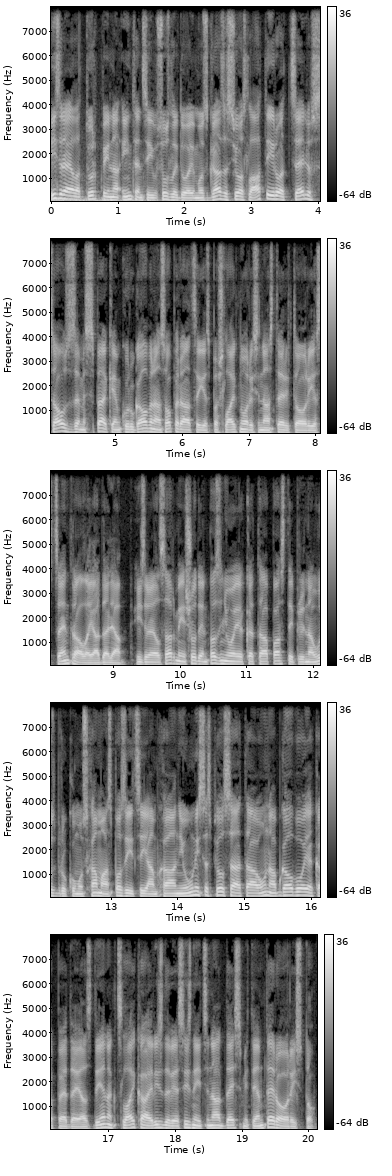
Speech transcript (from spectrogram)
Izrēla turpina intensīvus uzlidojumus Gazas joslā, attīrot ceļus sauszemes spēkiem, kuru galvenās operācijas pašlaik norisinās teritorijas centrālajā daļā. Izraels armija šodien paziņoja, ka tā pastiprina uzbrukumus Hamas pozīcijām Hāņu Unisas pilsētā un apgalvoja, ka pēdējās diennakts laikā ir izdevies iznīcināt desmitiem teroristu.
